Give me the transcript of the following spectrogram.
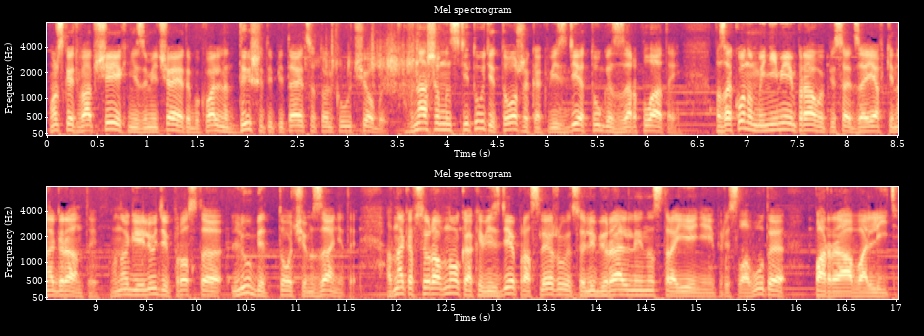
Можно сказать, вообще их не замечает и буквально дышит и питается только учебой. В нашем институте тоже, как везде, туго с зарплатой. По закону мы не имеем права писать заявки на гранты. Многие люди просто любят то, чем заняты. Однако все равно, как и везде, прослеживаются либеральные настроения и пресловутая «пора валить».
